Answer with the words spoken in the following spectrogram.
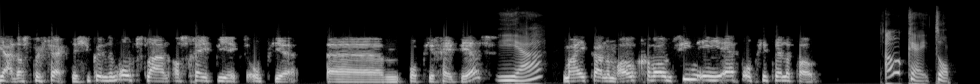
Ja, dat is perfect. Dus je kunt hem opslaan als GPX op je, ehm, op je GPS, Ja, maar je kan hem ook gewoon zien in je app op je telefoon. oké, top.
